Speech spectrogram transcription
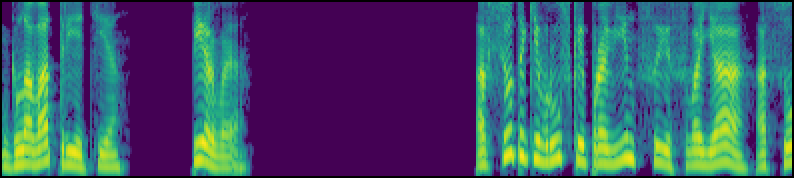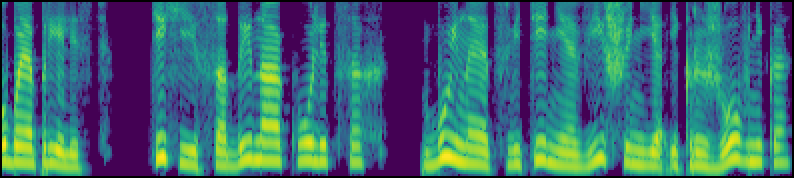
Глава третья. Первая. А все-таки в русской провинции своя особая прелесть. Тихие сады на околицах, буйное цветение вишенья и крыжовника.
